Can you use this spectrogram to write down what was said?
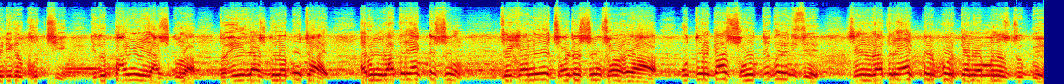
মেডিকেল খুঁজছি কিন্তু পাই এই লাশগুলা। তো এই লাশগুলা কোথায়? এবং রাতের একটা সুম যেখানে ছয়টার সুম উত্তরের কাজ সমাপ্তি করে দিছে সেখানে রাতের একটার পর কেন অ্যাম্বুলেন্স ঢুকবে?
